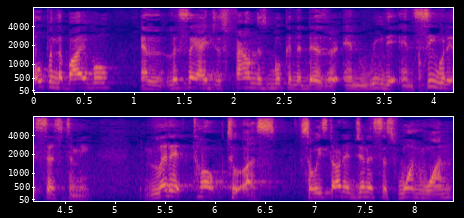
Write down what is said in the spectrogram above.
open the Bible and let's say I just found this book in the desert and read it and see what it says to me. Let it talk to us. So we started Genesis 1 1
